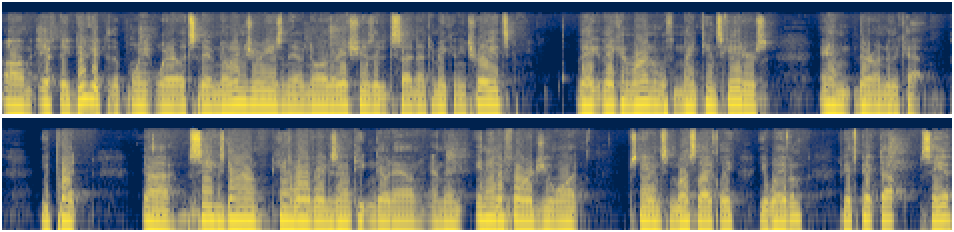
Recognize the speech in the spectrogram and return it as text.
um, if they do get to the point where let's say they have no injuries and they have no other issues, they decide not to make any trades, they they can run with 19 skaters and they're under the cap. You put uh, Sieg's down, he's waiver exempt, he can go down, and then any of the forwards you want, Stephenson most likely, you waive him. If he gets picked up, see you.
